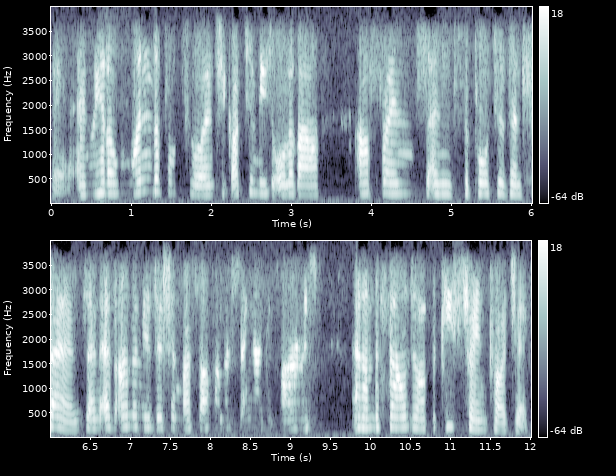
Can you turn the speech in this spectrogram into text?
there, and we had a wonderful tour. And she got to meet all of our our friends and supporters and fans. And as I'm a musician myself, I'm a singer, guitarist, and I'm the founder of the Peace Train Project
